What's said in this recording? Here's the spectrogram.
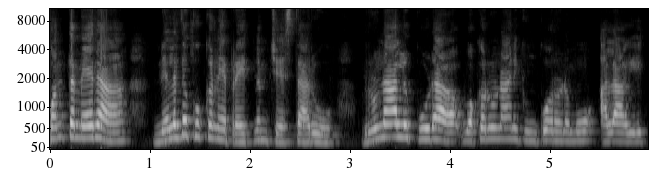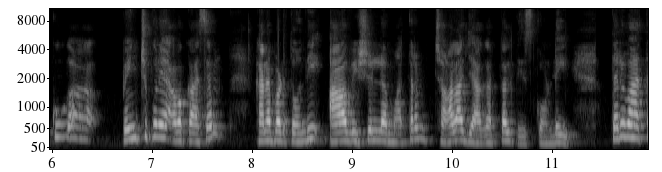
కొంతమేర నిలదొక్కునే ప్రయత్నం చేస్తారు. రుణాలు కూడా ఒక రుణానికి ఇంకో రుణము అలా ఎక్కువగా పెంచుకునే అవకాశం కనబడుతోంది. ఆ విషయంలో మాత్రం చాలా జాగ్రత్తలు తీసుకోండి. తరువాత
